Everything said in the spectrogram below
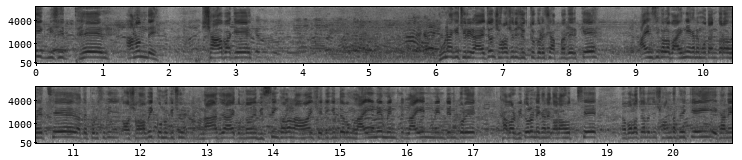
লীগ নিষিদ্ধের আনন্দে শাহবাগে ভুনা খিচুড়ির আয়োজন সরাসরি যুক্ত করেছে আপনাদেরকে। আইন শৃঙ্খলা বাহিনী এখানে মোতায়েন করা হয়েছে, যাতে পরিস্থিতি অস্বাভাবিক, কোনো কিছু না যায়, কোনো ধরনের বিশৃঙ্খলা না হয়, সেটি কিন্তু এবং লাইনে লাইন মেনটেন করে খাবার বিতরণ এখানে করা হচ্ছে। বলা চলে যে সন্ধ্যা থেকেই এখানে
